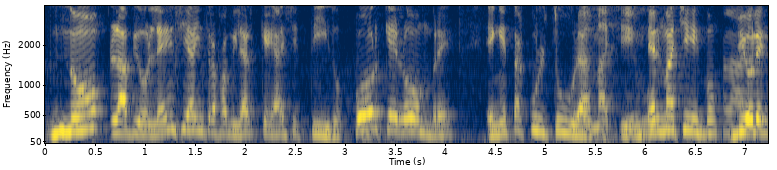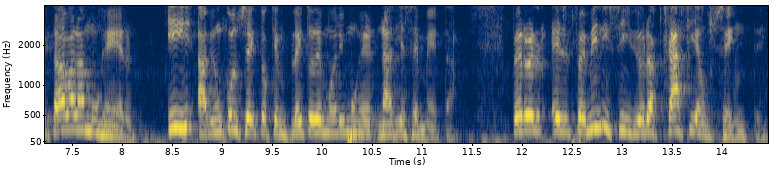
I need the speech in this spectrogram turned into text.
No la violencia intrafamiliar que ha existido, porque el hombre en esta cultura, El machismo. el machismo Claro. violentaba a la mujer. Y había un concepto que en pleito de mujer y mujer nadie se meta. Pero el, el feminicidio era casi ausente.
